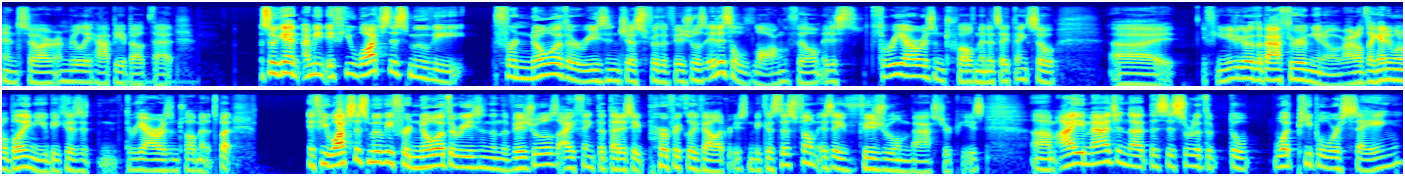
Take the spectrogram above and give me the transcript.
and so I'm really happy about that. So again, I mean, if you watch this movie for no other reason, just for the visuals, it is a long film. It is three hours and twelve minutes, I think. So, uh, if you need to go to the bathroom, you know, I don't think anyone will blame you because it's three hours and twelve minutes. But if you watch this movie for no other reason than the visuals, I think that that is a perfectly valid reason because this film is a visual masterpiece. Um, I imagine that this is sort of the, the what people were saying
